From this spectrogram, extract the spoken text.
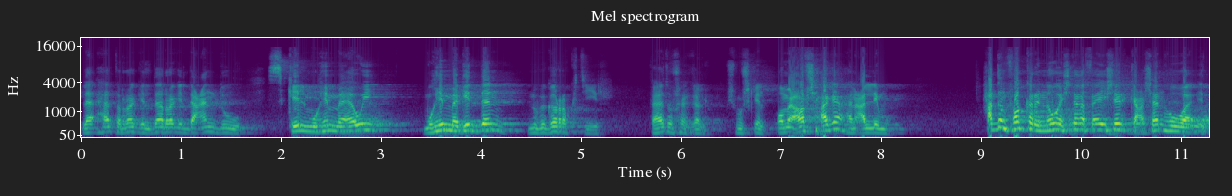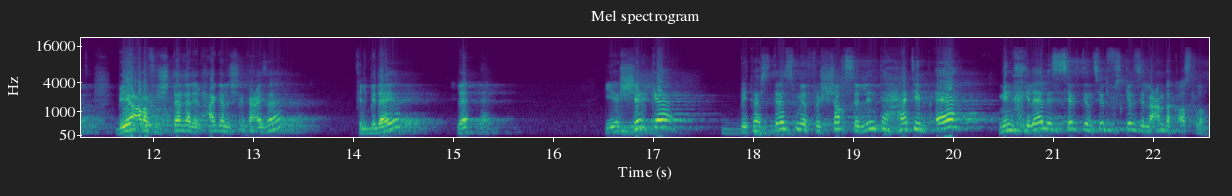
لا هات الراجل ده الراجل ده عنده skill مهمة قوي مهمة جدا إنه بيجرب كتير. فهاته شغله مش مشكلة. هو ما يعرفش حاجة هنعلمه. حد مفكر إن هو يشتغل في أي شركة عشان هو بيعرف يشتغل الحاجة اللي الشركة عايزاها في البداية؟ لا. هي الشركة بتستثمر في الشخص اللي انت هتبقاه من خلال ال certain set of skills اللي عندك أصلا.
